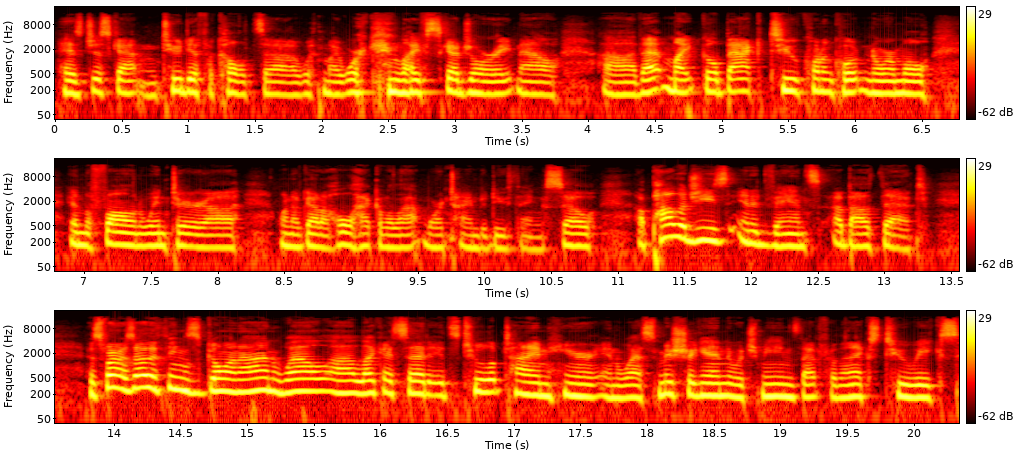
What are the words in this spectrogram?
has just gotten too difficult uh, with my work and life schedule right now. Uh, that might go back to quote unquote normal in the fall and winter uh, when I've got a whole heck of a lot more time to do things. So, apologies in advance about that. As far as other things going on, well, uh, like I said, it's tulip time here in West Michigan, which means that for the next two weeks,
